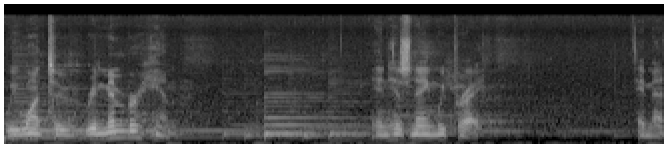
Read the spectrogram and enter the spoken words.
we want to remember him in his name we pray. Amen.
